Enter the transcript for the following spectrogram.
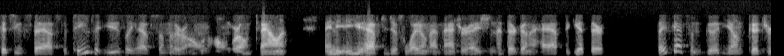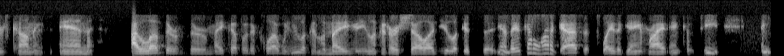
pitching staffs, the teams that usually have some of their own homegrown talent, and you have to just wait on that maturation that they're going to have to get there. They've got some good young pitchers coming, and I love their their makeup of their club. When you look at LeMahieu, you look at Urshela, you look at the, you know they've got a lot of guys that play the game right and compete. And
